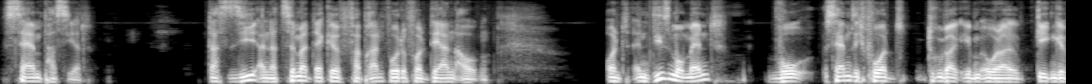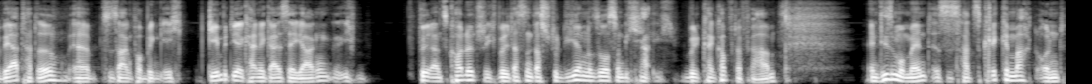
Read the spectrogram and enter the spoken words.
Sam passiert. Dass sie an der Zimmerdecke verbrannt wurde vor deren Augen. Und in diesem Moment, wo Sam sich vor drüber eben oder gegen gewehrt hatte, äh, zu sagen, vor ich gehe mit dir keine Geister jagen, ich will ans College, ich will das und das studieren und sowas und ich, ich will keinen Kopf dafür haben. In diesem Moment ist es, hat's Klick gemacht und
